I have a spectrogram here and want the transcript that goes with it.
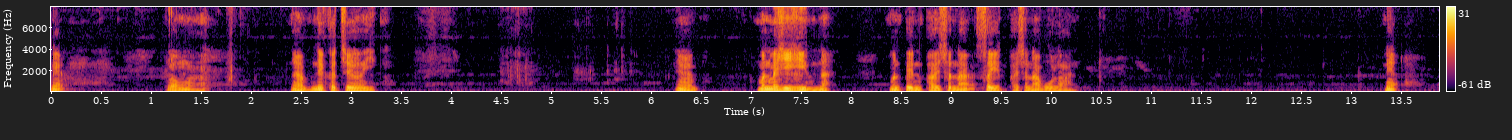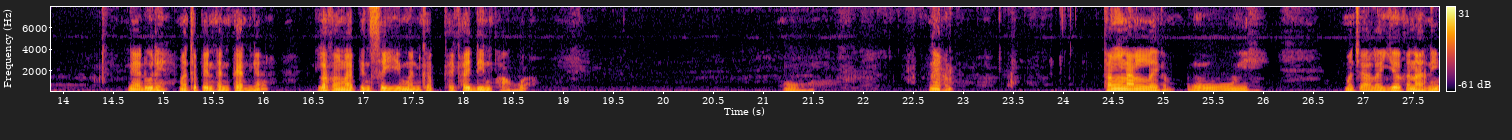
เนี่ยลองมานะครับเนี่ยก็เจออีกเนี่ยครับมันไม่ใช่หินนะ มันเป็นภาชนะเศษภาชนะโบราณ เนี่ย เนี่ยดูดิมันจะเป็นแผ่นๆเงี้ย แล้วข้างในเป็นสีเหมือนกับคล้ายๆดินเผาอะโอ้เนี่ยครับ ทั้งนั้นเลยครับ โอ้ย มันจะอะไรเยอะขนาดนี้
